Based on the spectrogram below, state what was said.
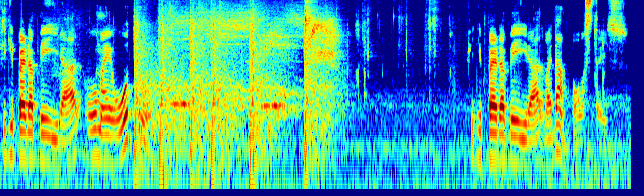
Fique perto da beirada. Oh, mas é outro? Fique perto da beirada. Vai dar bosta isso.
